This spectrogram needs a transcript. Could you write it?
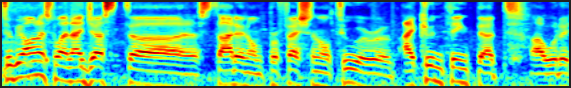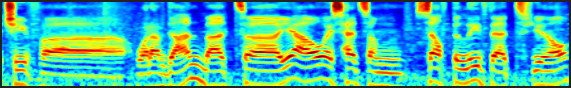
To be honest, when I just uh, started on professional tour, I couldn't think that I would achieve uh, what I've done. But uh, yeah, I always had some self-belief that you know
